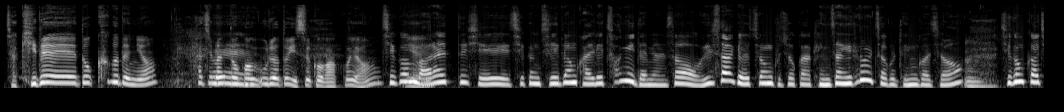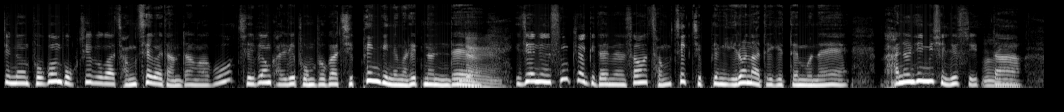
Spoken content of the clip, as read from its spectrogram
자, 기대도 크거든요. 하지만 네. 또 우려도 있을 것 같고요. 지금 예. 말했듯이 지금 질병관리청이 되면서 의사결정 구조가 굉장히 효율적으로 된 거죠. 음. 지금까지는 보건복지부가 정책을 담당하고 질병관리본부가 집행 기능을 했는데 네. 이제는 승격이 되면서 정책 집행이 일어나되기 때문에 많은 힘이 실릴 수 있다. 음.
